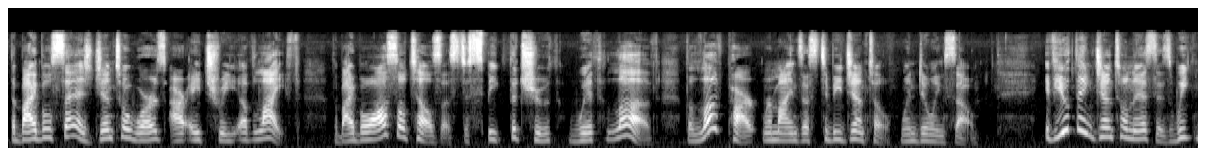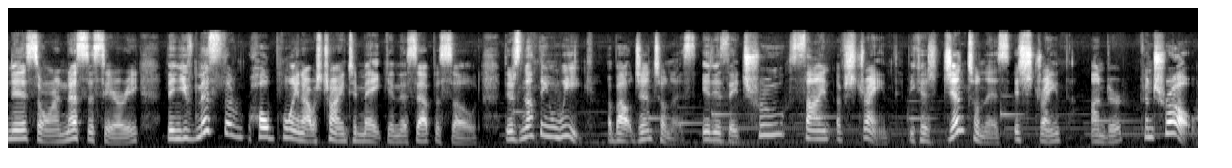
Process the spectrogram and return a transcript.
The Bible says gentle words are a tree of life. The Bible also tells us to speak the truth with love. The love part reminds us to be gentle when doing so. If you think gentleness is weakness or unnecessary, then you've missed the whole point I was trying to make in this episode. There's nothing weak about gentleness. It is a true sign of strength because gentleness is strength under control.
